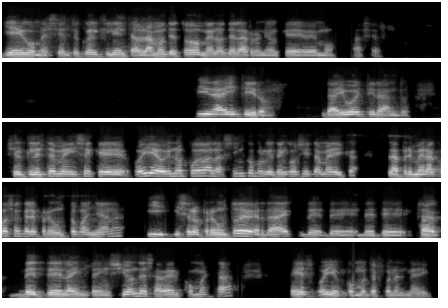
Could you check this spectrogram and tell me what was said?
llego, me siento con el cliente, hablamos de todo menos de la reunión que debemos hacer. Y de ahí tiro, de ahí voy tirando. Si el cliente me dice que, oye, hoy no puedo a las 5 porque tengo cita médica, la primera cosa que le pregunto mañana, y, se lo pregunto de verdad, desde de, de, o sea, de, la intención de saber cómo está, es, oye, ¿cómo te fue en el médico?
